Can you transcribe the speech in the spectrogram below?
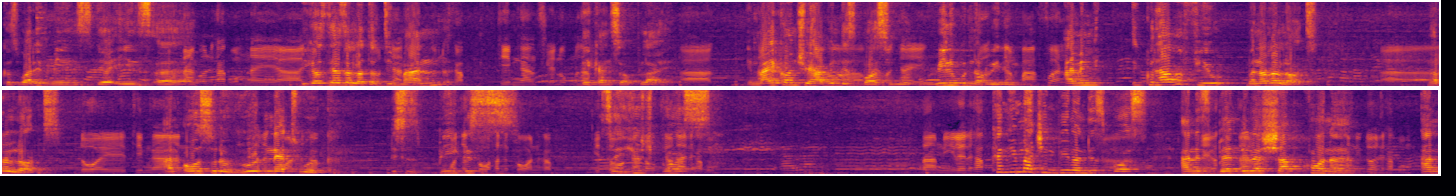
because what it means there is uh, because there's a lot of demand ทีมงานเสียนุกนะค they รับ can supply. อ่า In my country, having this bus would, really would not really. I mean, it could have a few, but not a lot. อ่า Not a lot. โดยทีมงาน And also the road network. This is บ big. ริ This ษัทธน is, กรครับติด It's ต่อ a การ huge ท่องเที่ยวได้ bus นะครับผม ตามนี้เลยนะครับ can you imagine being on this bus and it's bending a sharp ทางนี้ corner ด้วยนะครับผม and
